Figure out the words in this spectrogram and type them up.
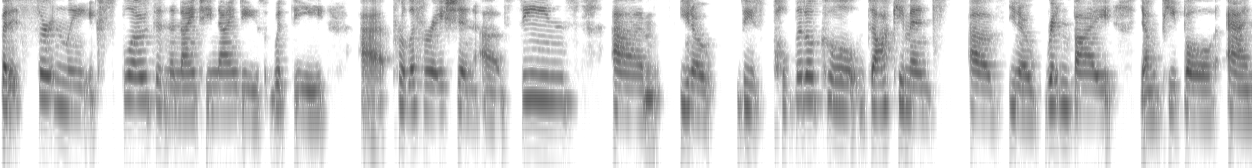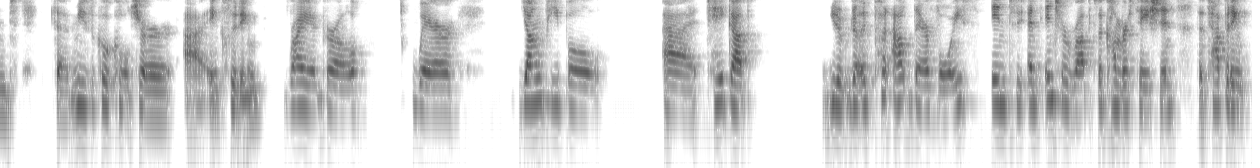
but it certainly explodes in the 1990s with the uh, proliferation of zines, um, you know, these political documents of, you know, written by young people and the musical culture, uh, including Riot Grrrl, where young people uh, take up you know put out their voice into and interrupt the conversation that's happening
